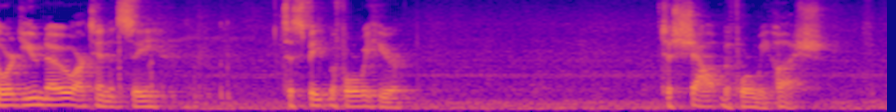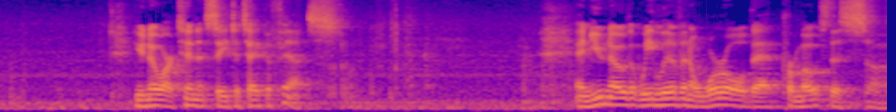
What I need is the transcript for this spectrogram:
Lord, you know our tendency to speak before we hear, to shout before we hush. You know our tendency to take offense. And you know that we live in a world that promotes this uh,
